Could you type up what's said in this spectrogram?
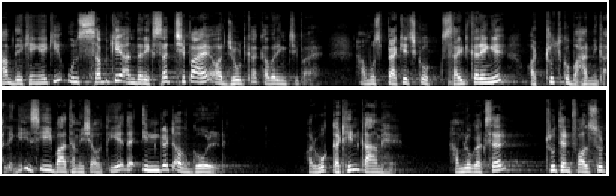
हम देखेंगे कि उन सब के अंदर एक सच छिपा है और झूठ का कवरिंग छिपा है। हम उस पैकेज को साइड करेंगे और ट्रुथ को बाहर निकालेंगे। इस बात हमेशा होती है द इनगट ऑफ़ गोल्ड और वो कठिन काम है। हम लोग अक्सर ट्रूथ एंड फॉल्सुड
